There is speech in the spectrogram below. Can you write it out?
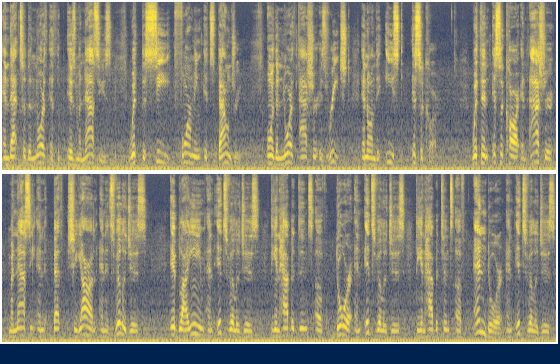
and that to the north is Manasseh's, with the sea forming its boundary. On the north, Asher is reached, and on the east, Issachar. Within Issachar and Asher, Manasseh and Beth Shean and its villages, Iblaim and its villages, the inhabitants of Dor and its villages, the inhabitants of Endor and its villages,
